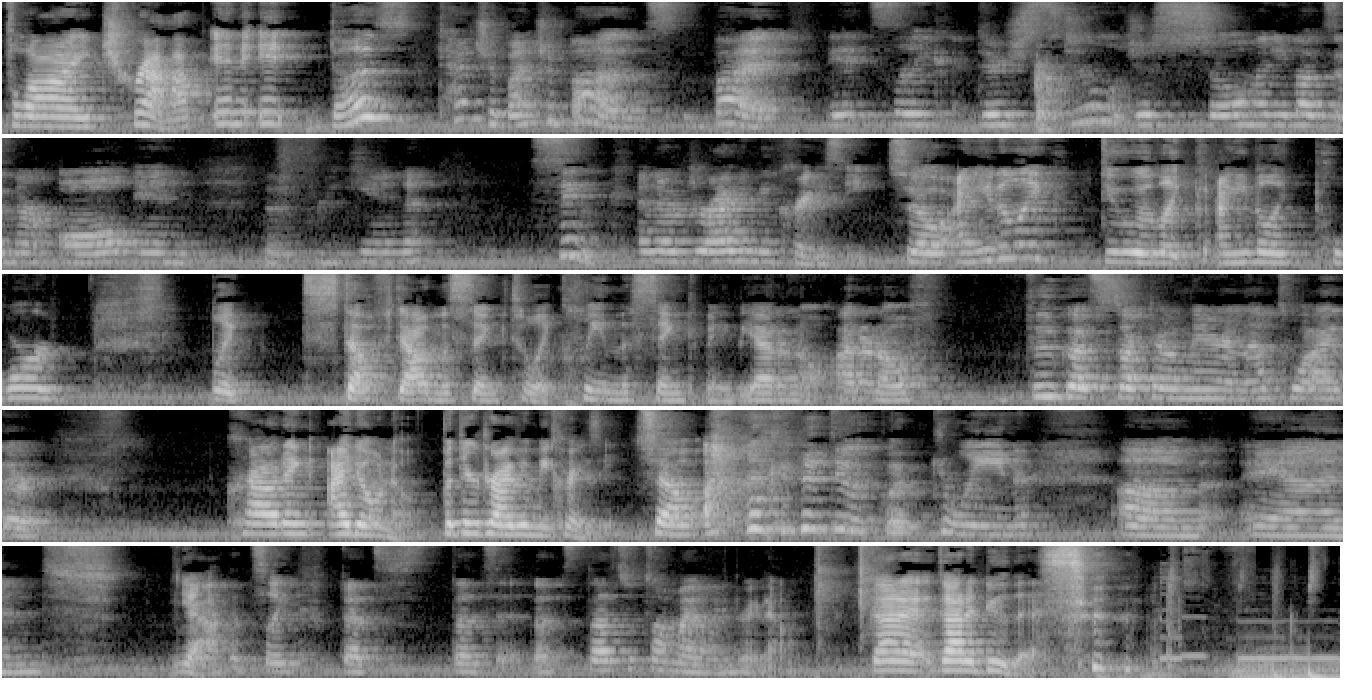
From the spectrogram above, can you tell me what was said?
fly trap and it does catch a bunch of bugs but it's like there's still just so many bugs and they're all in the freaking sink and they're driving me crazy. So i need to like do it like i need to like pour like stuff down the sink to like clean the sink maybe. I don't know. I don't know if food got stuck down there and that's why they're crowding. I don't know but they're driving me crazy. So i'm gonna do a quick clean um and yeah that's like that's that's it. That's that's what's on my mind right now. Gotta gotta do this.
